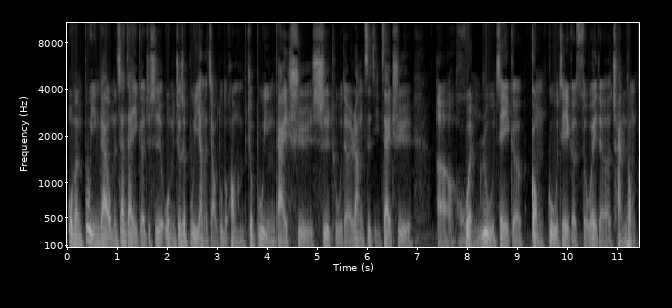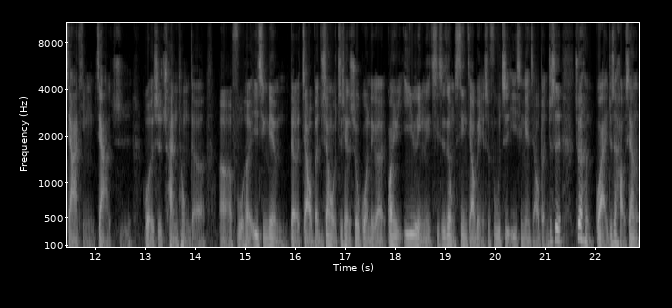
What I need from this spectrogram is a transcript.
我们不应该，我们站在一个就是我们就是不一样的角度的话，我们就不应该去试图的让自己再去。呃，混入这个巩固这个所谓的传统家庭价值，或者是传统的呃符合异性恋的脚本，就像我之前说过那个关于一零，其实这种性脚本也是复制异性恋脚本，就是就会很怪，就是好像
